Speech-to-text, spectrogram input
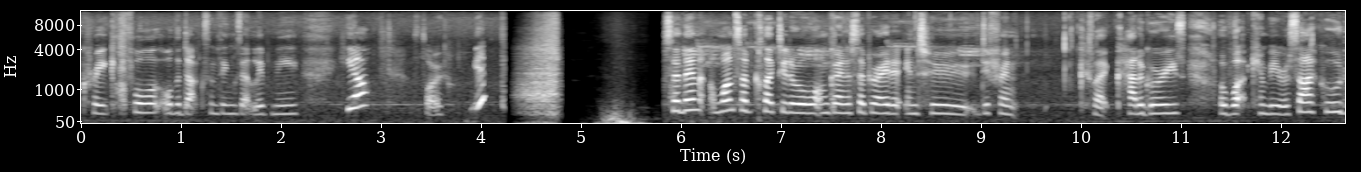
creek for all the ducks and things that live near here. So yeah. So then once I've collected it all, I'm going to separate it into different like categories of what can be recycled,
